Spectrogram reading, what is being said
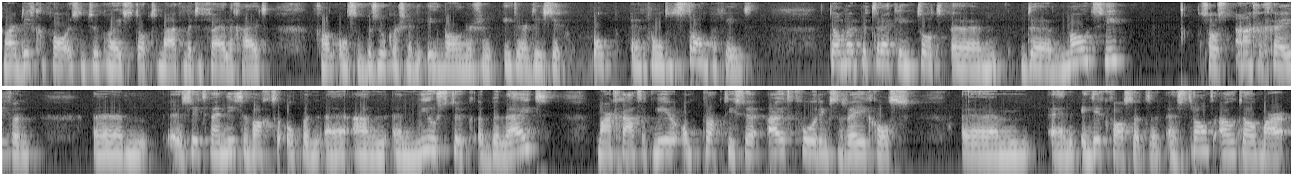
maar in dit geval is het natuurlijk, heeft het ook te maken met de veiligheid van onze bezoekers en inwoners en ieder die zich op en rond het strand bevindt. Dan met betrekking tot um, de motie, zoals aangegeven, um, zitten wij niet te wachten op een, uh, aan een nieuw stuk beleid, maar gaat het meer om praktische uitvoeringsregels Um, en in dit geval is dat een, strandauto, maar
